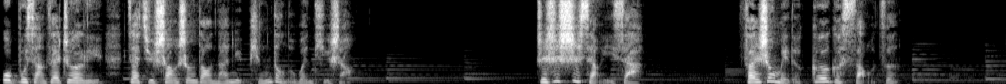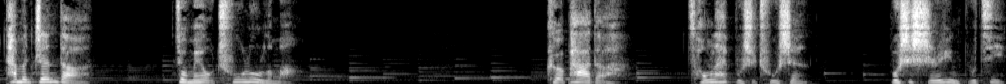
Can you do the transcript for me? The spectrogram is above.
我不想在这里再去上升到男女平等的问题上。只是试想一下，樊胜美的哥哥嫂子，他们真的就没有出路了吗？可怕的，从来不是出身，不是时运不济，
